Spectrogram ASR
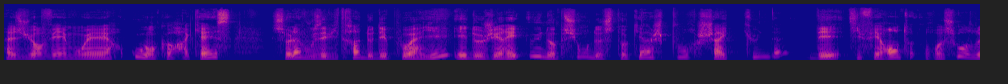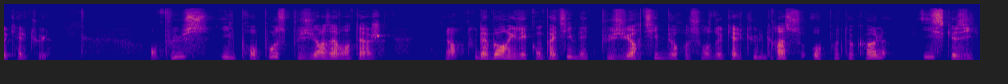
Azure VMware ou encore AKS, cela vous évitera de déployer et de gérer une option de stockage pour chacune des différentes ressources de calcul. En plus, il propose plusieurs avantages. Tout d'abord, il est compatible avec plusieurs types de ressources de calcul grâce au protocole ISCSI.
